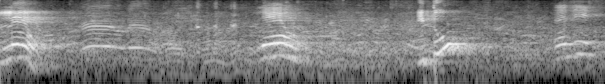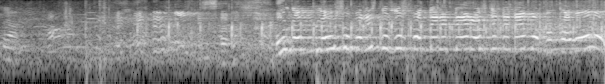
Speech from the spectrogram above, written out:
Leo. Leo, ¿Y tú? Elisa, Un aplauso para estos dos pandereteros que tenemos, por favor.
